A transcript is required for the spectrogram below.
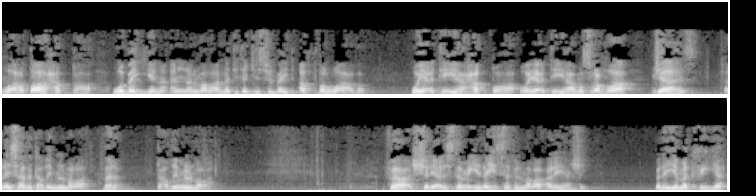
وأعطاها حقها وبين أن المرأة التي تجلس في البيت أفضل وأعظم. ويأتيها حقها ويأتيها مصرفها جاهز. أليس هذا تعظيم للمرأة؟ بلى تعظيم للمرأة. فالشريعة الإسلامية ليس في المرأة عليها شيء بل هي مكفية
